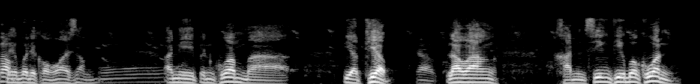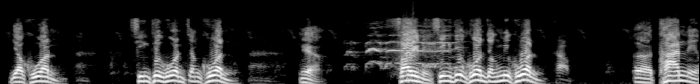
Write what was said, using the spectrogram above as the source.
ซ้ำเลยบ่ได้ของห้อยซ้ำ โอ้อันนี้เป็นความอ่าเปรียบเทียบ ครับ ระหว่างขันสิ่งที่บ่ควร อย่าควร สิ่งที่ควรจังควร อ่าเนี่ย ไฟนี่สิ่งที่ควรจังมีควร ครับ เอ่อทานเนี่ย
